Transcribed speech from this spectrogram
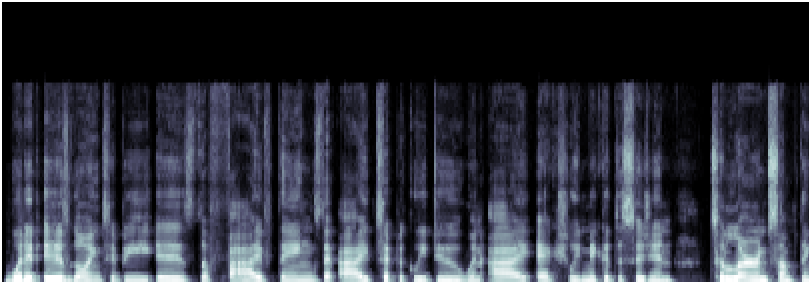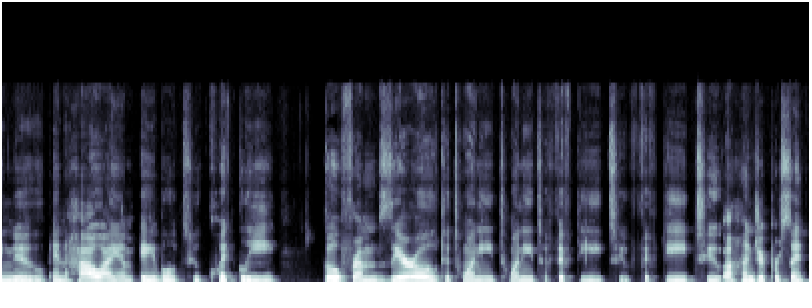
What it is going to be is the five things that I typically do when I actually make a decision to learn something new and how I am able to quickly go from 0 to 20, 20 to 50 to 50 to 100%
